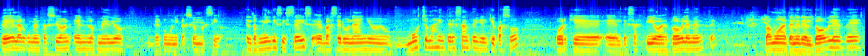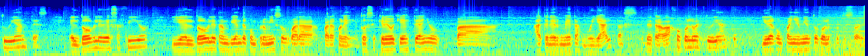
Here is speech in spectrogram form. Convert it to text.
de la argumentación en los medios de comunicación masiva. El 2016 eh, va a ser un año mucho más interesante que el que pasó porque el desafío es doblemente. Vamos a tener el doble de estudiantes, el doble de desafíos y el doble también de compromiso para, para con ellos. Entonces creo que este año va a tener metas muy altas de trabajo con los estudiantes y de acompañamiento con los profesores.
